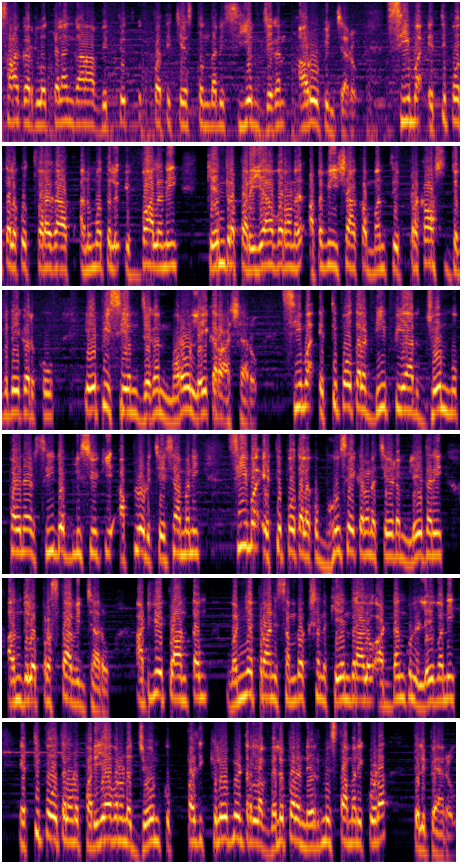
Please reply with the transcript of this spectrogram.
సాగర్లో తెలంగాణ విద్యుత్ ఉత్పత్తి చేస్తోందని సీఎం జగన్ ఆరోపించారు. సీమ ఎత్తిపోతలకు త్వరగా అనుమతులు ఇవ్వాలని కేంద్ర పర్యావరణ అటవీ శాఖ మంత్రి ప్రకాష్ జవదేకర్కు ఏపీ సీఎం జగన్ మరో లేఖ రాశారు. సీమ ఎత్తిపోతల డిపిఆర్ జూన్ ముప్పై సిడబ్ల్యూసీకి అప్లోడ్ చేశామని సీమ ఎత్తిపోతలకు భూసేకరణ చేయడం లేదని అందులో ప్రస్తావించారు. అటవీ ప్రాంతం వన్యప్రాణి సంరక్షణ కేంద్రాలు అడ్డంకులు లేవని ఎత్తిపోతలను పర్యావరణ జోన్కు పది కిలోమీటర్ల వెలుపల నిర్మిస్తామని కూడా తెలిపారు.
